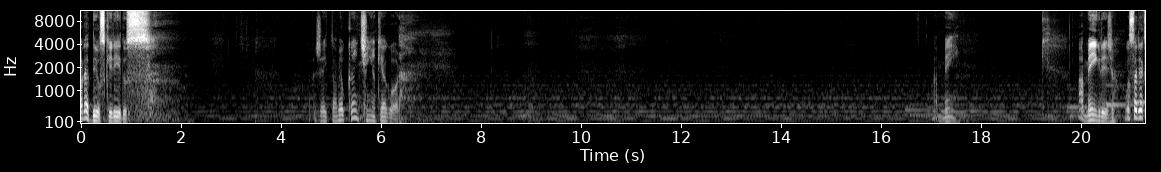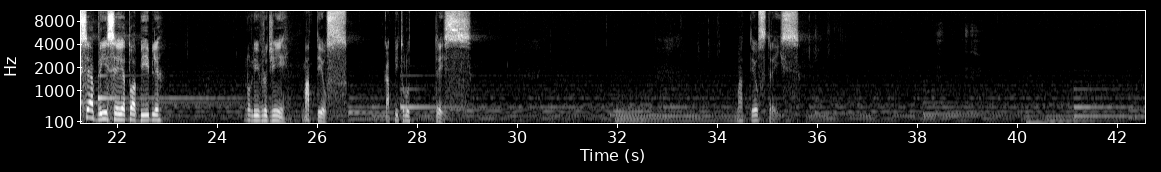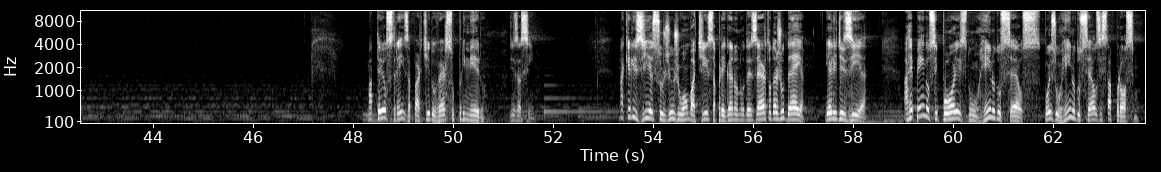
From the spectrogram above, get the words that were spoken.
Glória a Deus, queridos. Ajeitar meu cantinho aqui agora. Amém. Amém, igreja. Gostaria que você abrisse aí a tua Bíblia no livro de Mateus, capítulo 3. Mateus 3. Mateus 3, a partir do verso 1, diz assim: Naqueles dias surgiu João Batista pregando no deserto da Judéia, e ele dizia: Arrependam-se, pois, no reino dos céus, pois o reino dos céus está próximo.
